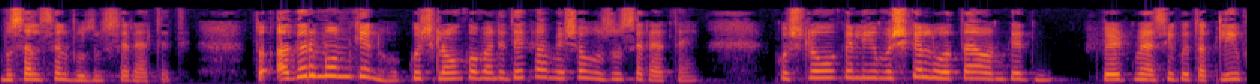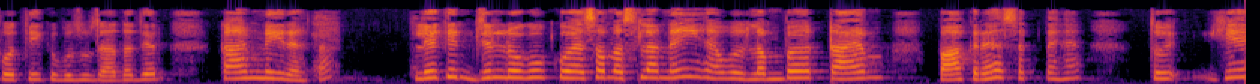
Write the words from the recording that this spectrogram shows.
مسلسل وزو سے رہتے تھے۔ تو اگر ممکن ہو، کچھ لوگوں کو میں نے دیکھا ہمیشہ وزو سے رہتے ہیں۔ کچھ لوگوں کے لیے مشکل ہوتا ہے، ان کے پیٹ میں ایسی کوئی تکلیف ہوتی ہے کہ وزو زیادہ دیر قائم نہیں رہتا۔ لیکن جن لوگوں کو ایسا مسئلہ نہیں ہے، وہ لمبا ٹائم پاک رہ سکتے ہیں۔ تو یہ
